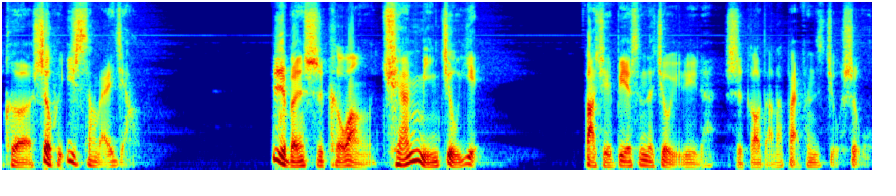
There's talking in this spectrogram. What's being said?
和社会意识上来讲，日本是渴望全民就业。大学毕业生的就业率呢是高达了百分之九十五，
